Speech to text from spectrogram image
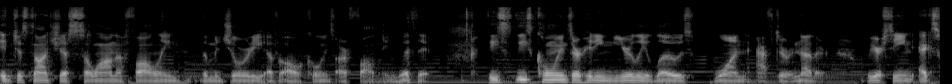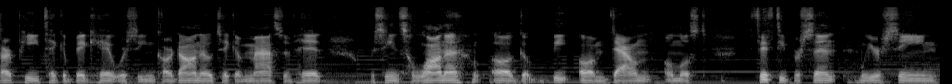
It's just not just Solana falling; the majority of altcoins are falling with it. These these coins are hitting yearly lows one after another. We are seeing XRP take a big hit. We're seeing Cardano take a massive hit. We're seeing Solana uh, go, be um, down almost fifty percent. We are seeing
